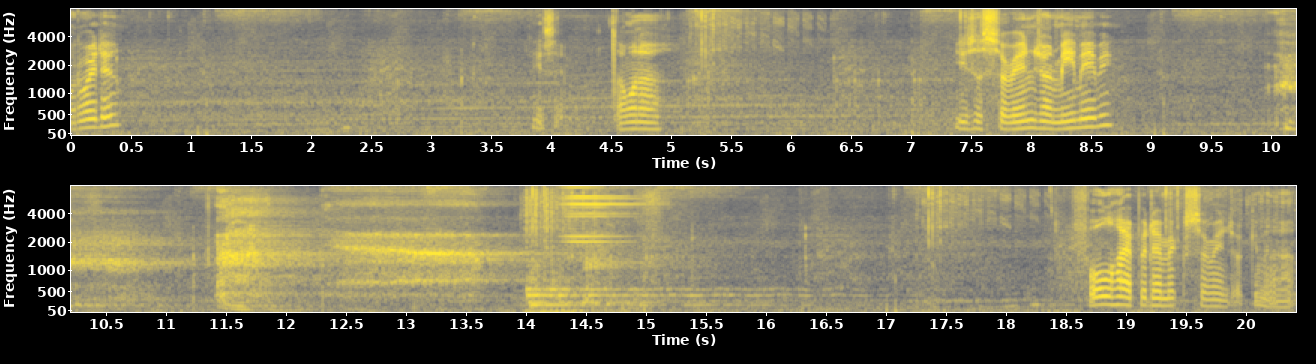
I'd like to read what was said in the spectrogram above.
What do I do? You see, I wanna use a syringe on me, maybe? Full hypodermic syringe. Oh, give me that.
